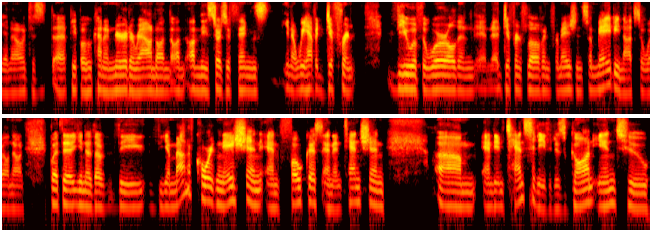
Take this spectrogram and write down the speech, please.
you know, just uh, people who kind of nerd around on, on on these sorts of things you know we have a different view of the world and, and, a different flow of information so maybe not so well known. But the you know the the the amount of coordination and focus and intention um, and intensity that has gone into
